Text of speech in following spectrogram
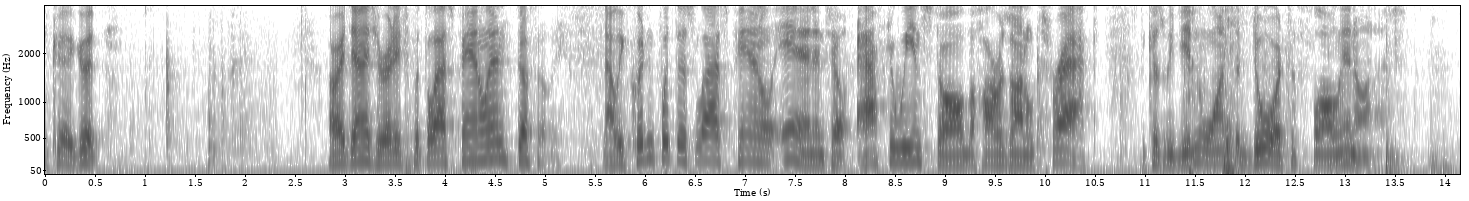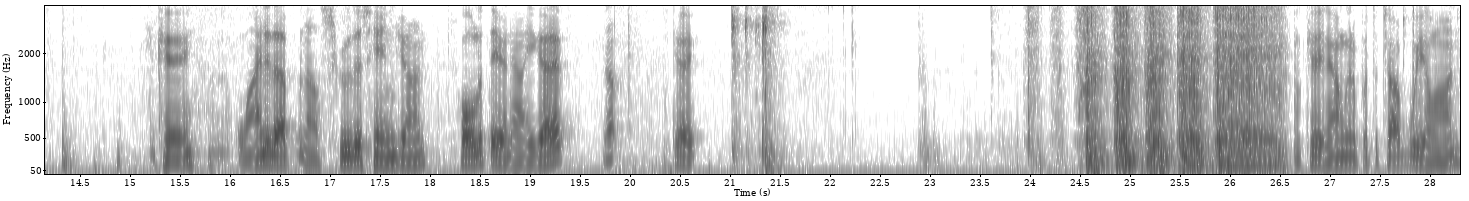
Okay, good. All right, Dennis, you ready to put the last panel in? Definitely. Now we couldn't put this last panel in until after we installed the horizontal track because we didn't want the door to fall in on us. Okay, line it up and I'll screw this hinge on. Hold it there now, you got it? Yep. Okay. Okay, now I'm going to put the top wheel on,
